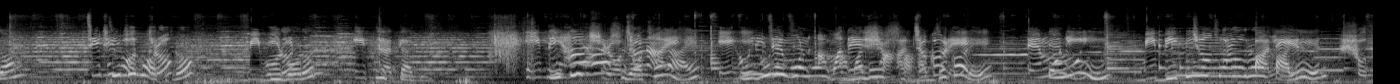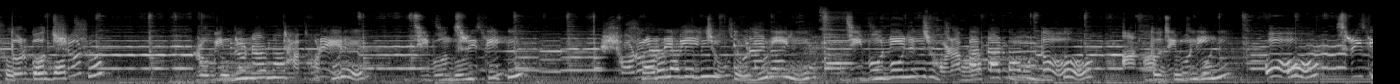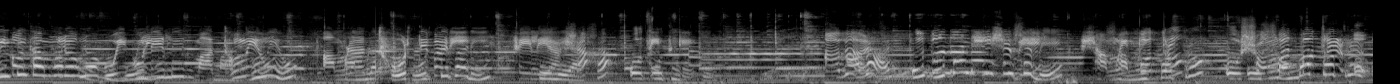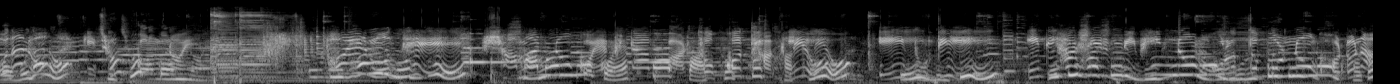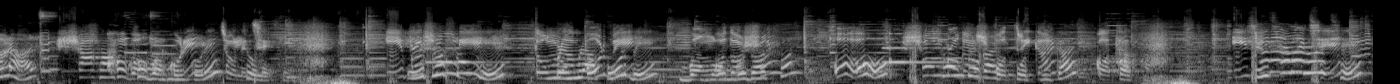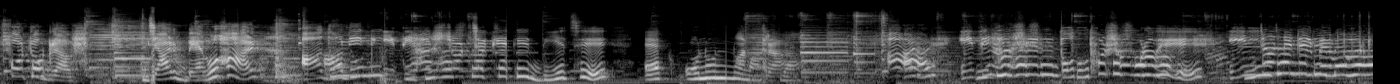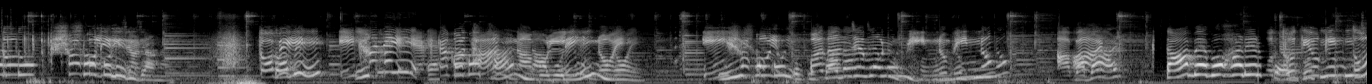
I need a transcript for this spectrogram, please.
চিঠিপত্র বিবরণ ইত্যাদি। ইতিহাস রচনায় এগুলি যেমন আমাদের সাহায্য করে তেমনি বিপিন চন্দ্র পালের সত্তর বৎসর রবীন্দ্রনাথ ঠাকুরের জীবন স্মৃতি সরলা দেবী চৌধুরানীর জীবনের ঝরা পাতার মতো আত্মজীবনী ও স্মৃতিকথামূলক বইগুলির মাধ্যমেও আমরা ধরতে পারি ফেলে আসা অতীতকে। আবার উপাদান হিসেবে সাময়িকপত্র ও সংবাদপত্রের অবদানও কিছু কম নয়। উভয়ের মধ্যে সামান্য কয়েকটা পার্থক্য থাকলেও এই দুটি ইতিহাসের বিভিন্ন গুরুত্বপূর্ণ ঘটনার সাক্ষ্য বহন করে চলেছে। এ প্রসঙ্গে তোমরা পড়বে বঙ্গদর্শন ও সম্প্রকাশ পত্রিকার কথা। এছাড়া রয়েছে ফটোগ্রাফ যার ব্যবহার আধুনিক ইতিহাস চর্চাকে দিয়েছে এক অনন্য মাত্রা। আর ইতিহাসের তথ্য সংগ্রহে ইন্টারনেটের ব্যবহার তো সকলেরই জানা। তবে এখানে একটা কথা না বললেই নয়। এই সকল উপাদান যেমন ভিন্ন ভিন্ন আবার তা ব্যবহারের পদ্ধতিও কিন্তু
